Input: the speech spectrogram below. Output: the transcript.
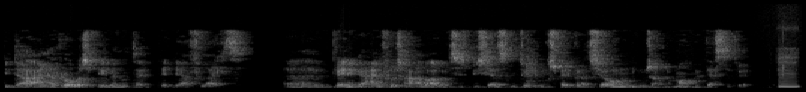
die da eine Rolle spielen und die, die vielleicht weniger Einfluss haben, aber das ist bis jetzt natürlich noch Spekulation und muss auch nochmal getestet werden. Mhm.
